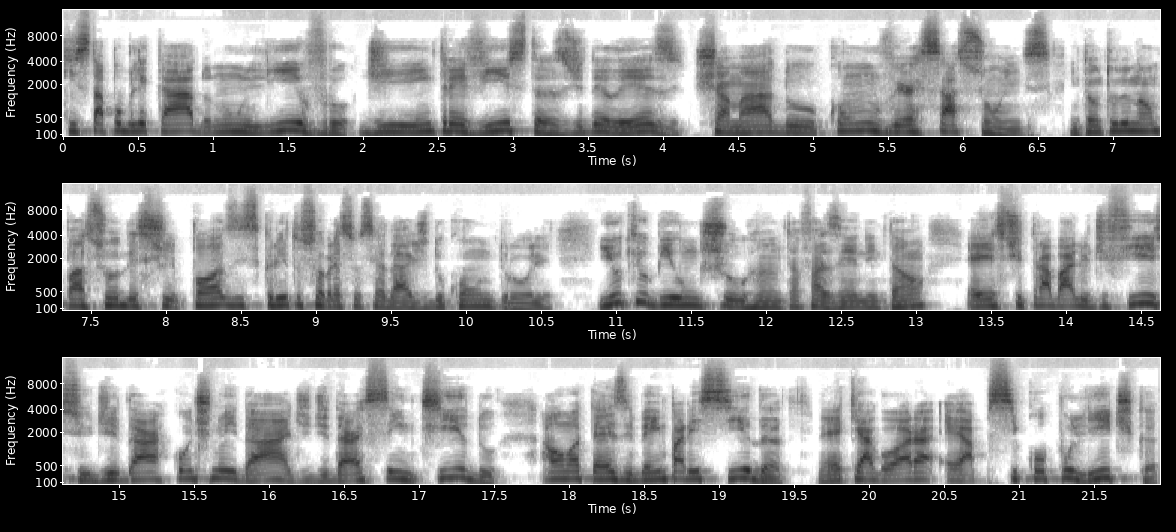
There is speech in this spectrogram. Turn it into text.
que está publicado num livro de entrevistas de Deleuze chamado Conversações. Então, tudo não passou deste pós-escrito sobre a sociedade do controle. E o que o Byung-Chul Han está fazendo, então, é este trabalho difícil de dar dar continuidade, de dar sentido a uma tese bem parecida, né, que agora é a psicopolítica.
